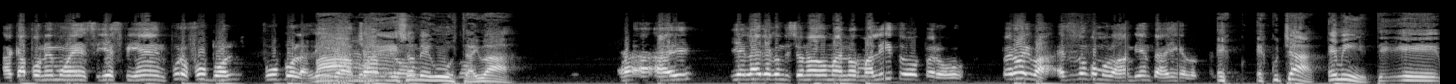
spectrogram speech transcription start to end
acá ponemos es ESPN, puro fútbol, fútbol, la liga, Eso me gusta, ahí va. Ahí, y el aire acondicionado más normalito, pero pero ahí va, esos son como los ambientes ahí en el hotel. escuchá, Emi, eh,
